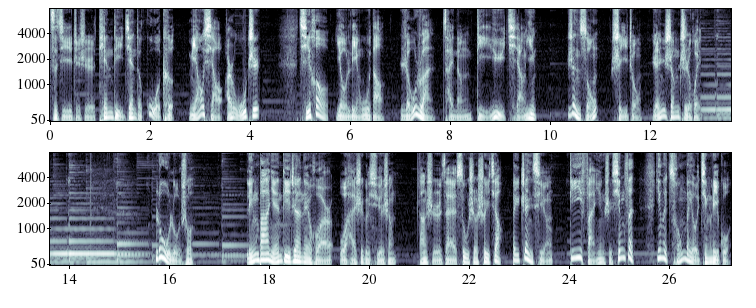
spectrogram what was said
自己只是天地间的过客，渺小而无知。其后又领悟到，柔软才能抵御强硬，认怂是一种人生智慧。露露说：“零八年地震那会儿，我还是个学生，当时在宿舍睡觉，被震醒。”第一反应是兴奋，因为从没有经历过，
